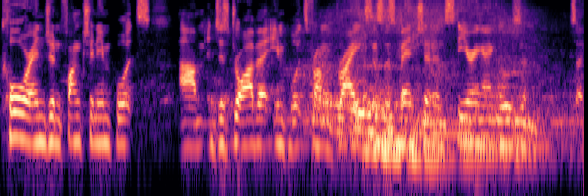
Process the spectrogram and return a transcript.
core engine function inputs, um, and just driver inputs from brakes and suspension and steering angles and so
